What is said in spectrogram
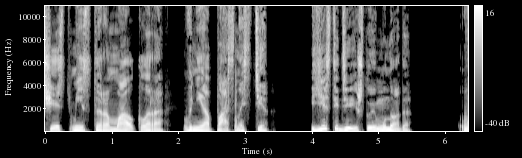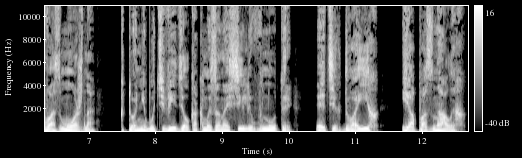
«Честь мистера Малклора вне опасности». «Есть идеи, что ему надо?» «Возможно, кто-нибудь видел, как мы заносили внутрь этих двоих и опознал их?»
